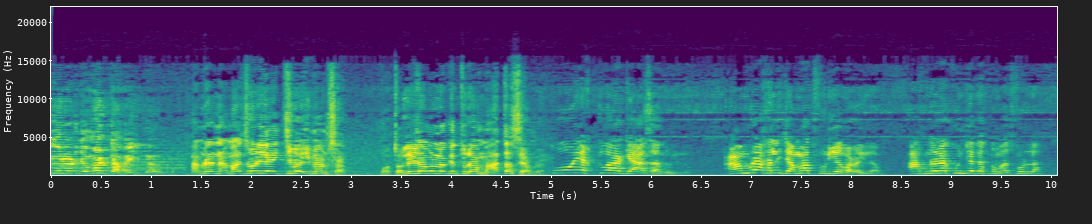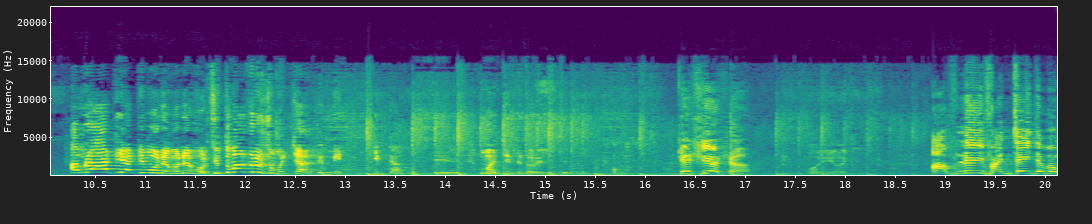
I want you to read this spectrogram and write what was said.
জোরের জমাটটা ভাইলা আমরা নামাজ পড়ি আইছি বা ইমাম সাহেব। মতলি লোকে তোরা মাত আছে আমরা। ও একটু আগে আজান হইল। আমরা খালি জামাত ফুরিয়া বাড়াইলাম। আপনারা কোন জায়গায় নমাজ পড়লা? আমরা আটি আটি মনে মনে করছি তোমার কোনো সমস্যা আছে? নি মসজিদে ধরে সাহেব আপনি পঞ্চায়েত এবং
